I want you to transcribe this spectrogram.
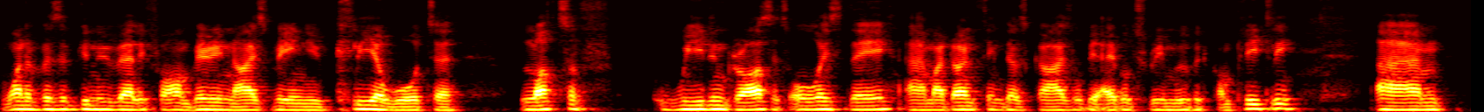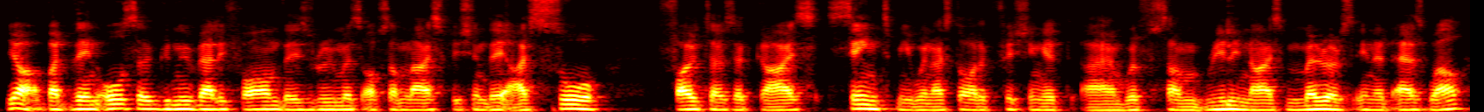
want to visit Gnu Valley Farm, very nice venue, clear water, lots of weed and grass. It's always there. Um, I don't think those guys will be able to remove it completely. Um, yeah, but then also Gnu Valley Farm, there's rumors of some nice fishing there. I saw photos that guys sent me when I started fishing it um, with some really nice mirrors in it as well.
